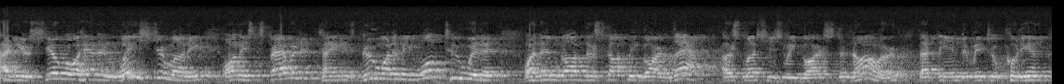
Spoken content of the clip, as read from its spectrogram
and you still go ahead and waste your money on extravagant things, do whatever you want to with it, well then God does not regard that as much as regards the dollar that the individual put in,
